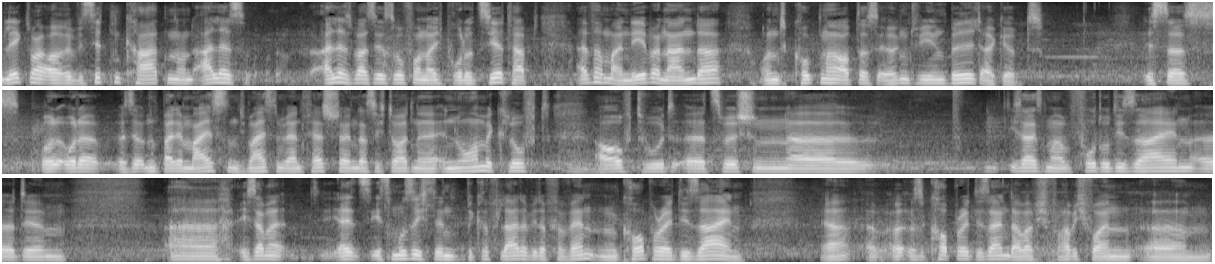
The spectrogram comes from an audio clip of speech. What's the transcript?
legt mal eure Visitenkarten und alles, alles, was ihr so von euch produziert habt, einfach mal nebeneinander und guckt mal, ob das irgendwie ein Bild ergibt. Ist das, oder, oder also bei den meisten, die meisten werden feststellen, dass sich dort eine enorme Kluft auftut äh, zwischen, äh, ich sage mal, Fotodesign, äh, dem äh, ich sag mal, jetzt, jetzt, muss ich den Begriff leider wieder verwenden, Corporate Design. Ja, also Corporate Design, da habe ich, hab ich vorhin ähm,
